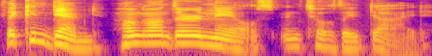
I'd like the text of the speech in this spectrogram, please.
The condemned hung on their nails until they died.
